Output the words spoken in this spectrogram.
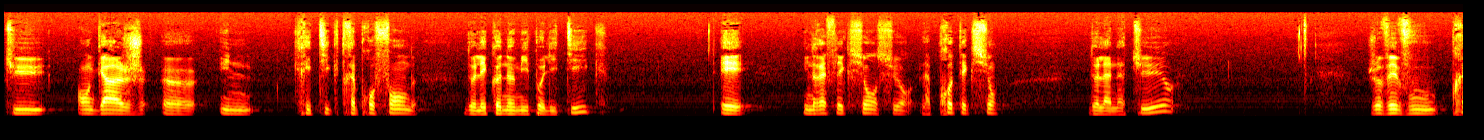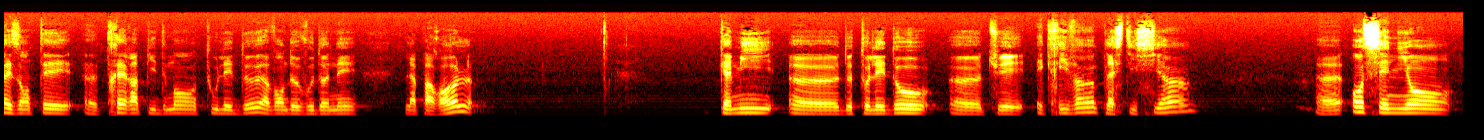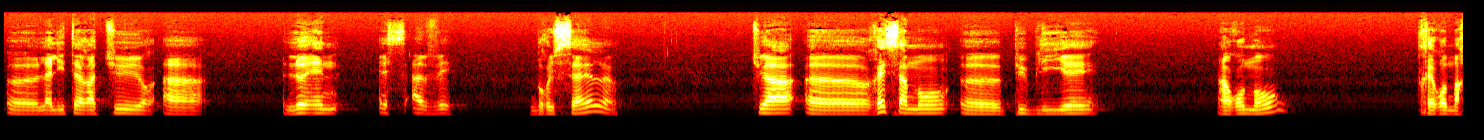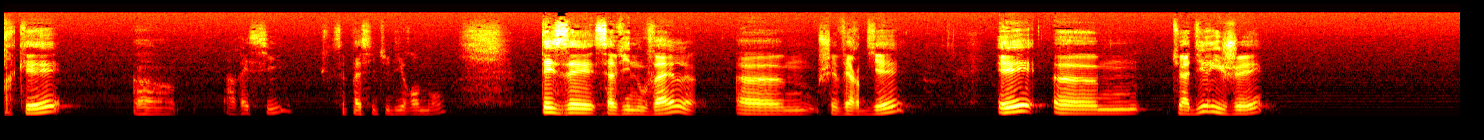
tu engages euh, une critique très profonde de l'économie politique et une réflexion sur la protection de la nature. Je vais vous présenter euh, très rapidement tous les deux avant de vous donner la parole. Camille euh, de Toledo, euh, tu es écrivain, plasticien, enseignant la littérature à l'ENSAV Bruxelles. Tu as récemment publié un roman très remarqué, un, récit, je ne sais pas si tu dis roman, Thésée, sa vie nouvelle, euh, chez Verdier, et euh, tu as dirigé,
